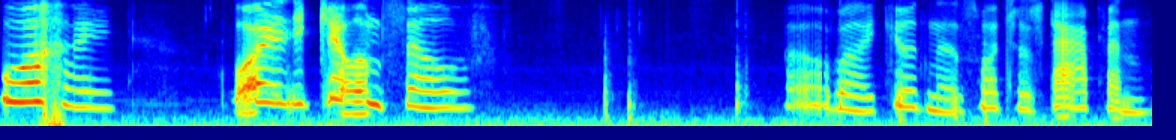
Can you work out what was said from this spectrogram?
Why? Why did he kill himself? Oh my goodness, what just happened?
